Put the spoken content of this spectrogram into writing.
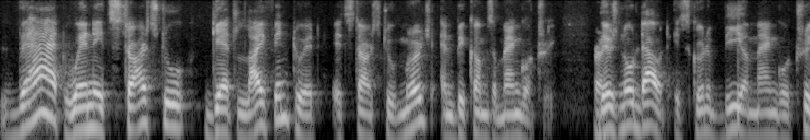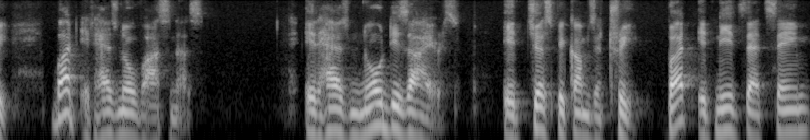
that when it starts to get life into it it starts to merge and becomes a mango tree. Right. there's no doubt it's going to be a mango tree but it has no vasanas. It has no desires. It just becomes a tree but it needs that same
